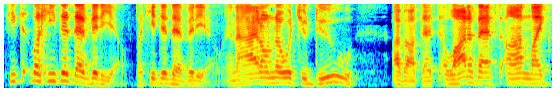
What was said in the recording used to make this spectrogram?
he did- like he did that video like he did that video and I don't know what you do about that a lot of that's on like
